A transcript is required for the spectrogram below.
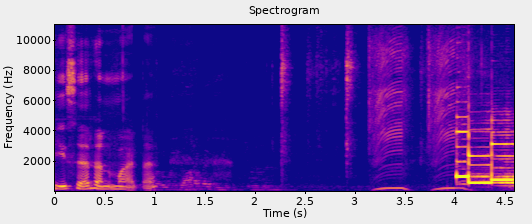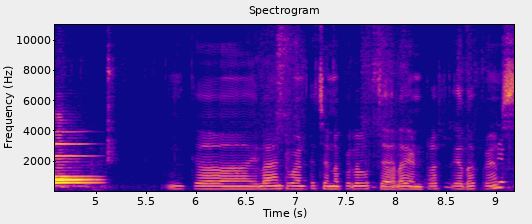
తీశారనమాట ఇంకా ఇలాంటివంటే చిన్నపిల్లలకు చాలా ఇంట్రెస్ట్ కదా ఫ్రెండ్స్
